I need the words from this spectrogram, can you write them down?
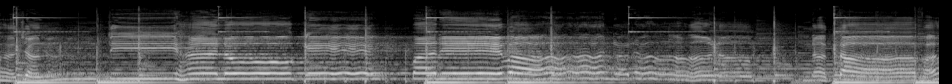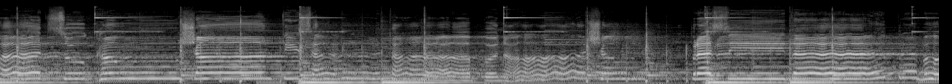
भजन्ति ह लोके परेवानराणां न तावत् सुखं शान्तिसतापनाशं प्रसीद प्रभो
